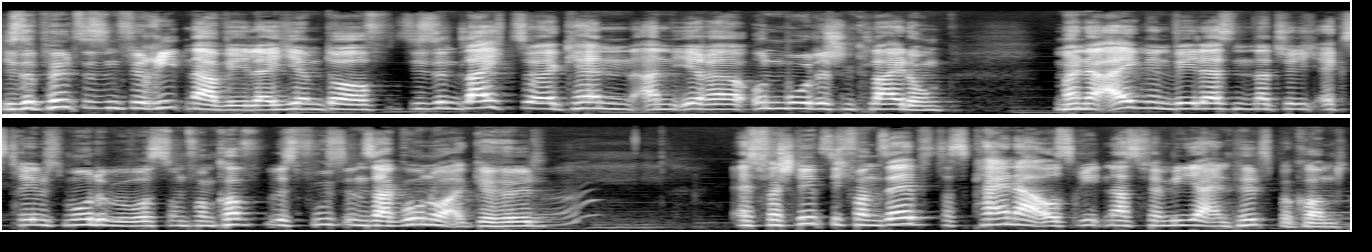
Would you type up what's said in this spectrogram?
Diese Pilze sind für Riedner-Wähler hier im Dorf. Sie sind leicht zu erkennen an ihrer unmodischen Kleidung. Meine eigenen Wähler sind natürlich extremst modebewusst und von Kopf bis Fuß in Sargono gehüllt. Es versteht sich von selbst, dass keiner aus Riedners Familie einen Pilz bekommt.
